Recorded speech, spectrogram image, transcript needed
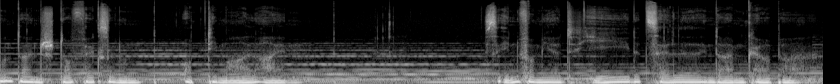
und deinen Stoffwechsel nun optimal ein. Es informiert jede Zelle in deinem Körper.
